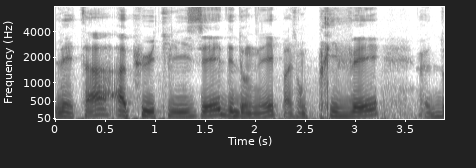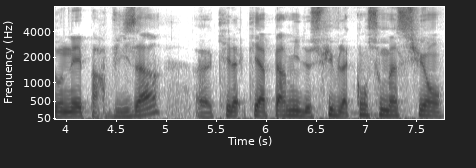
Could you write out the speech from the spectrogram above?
l'État a pu utiliser des données, par exemple privées, euh, données par Visa, qui, a permis de suivre la consommation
